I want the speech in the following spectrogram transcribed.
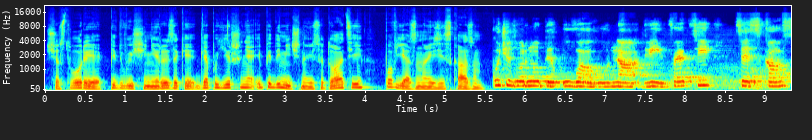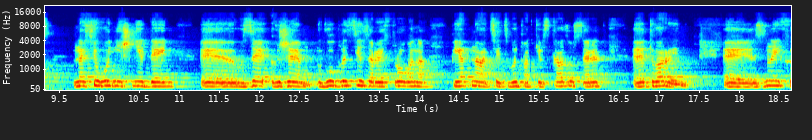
що створює підвищені ризики для погіршення епідемічної ситуації, пов'язаної зі сказом. Хочу звернути увагу на дві інфекції: це сказ на сьогоднішній день. Е, Вже в області зареєстровано 15 випадків сказу серед е, тварин. Е, З них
